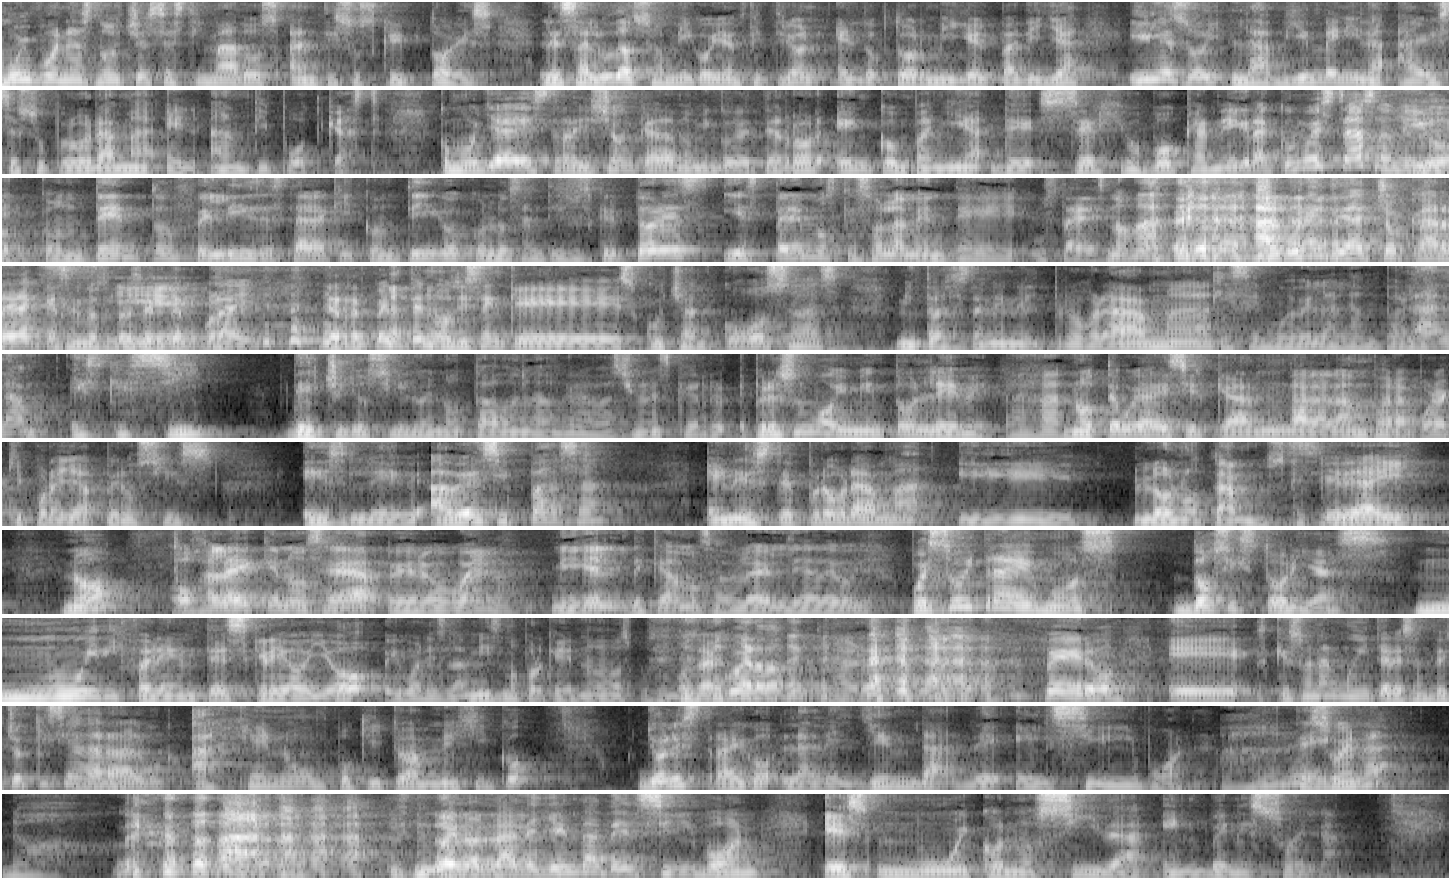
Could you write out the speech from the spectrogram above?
Muy buenas noches, estimados antisuscriptores. Les saluda su amigo y anfitrión, el doctor Miguel Padilla, y les doy la bienvenida a este su programa, el Antipodcast. Como ya es tradición, cada domingo de terror en compañía de Sergio Boca Negra. ¿Cómo estás, amigo? Ay, contento, feliz de estar aquí contigo, con los antisuscriptores, y esperemos que solamente ustedes, ¿no? Alguna entidad chocarrera que se nos Sí, presente ¿eh? por ahí. De repente nos dicen que escuchan cosas mientras están en el programa. que se mueve la lámpara. La lam- es que sí. De hecho, yo sí lo he notado en las grabaciones, que re- pero es un movimiento leve. Ajá. No te voy a decir que anda la lámpara por aquí por allá, pero sí es, es leve. A ver si pasa en este programa y lo notamos, que Sí. quede ahí, ¿no? Ojalá y que no sea, pero bueno. Miguel, ¿de qué vamos a hablar el día de hoy? Pues hoy traemos dos historias muy diferentes, creo yo. Igual es la misma porque no nos pusimos de acuerdo. Claro. pero eh, que suenan muy interesantes. Yo quise agarrar algo ajeno un poquito a México. Yo les traigo la leyenda de El Silbón. Ay. ¿Te suena? No. Bueno, la leyenda del Silbón es muy conocida en Venezuela.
